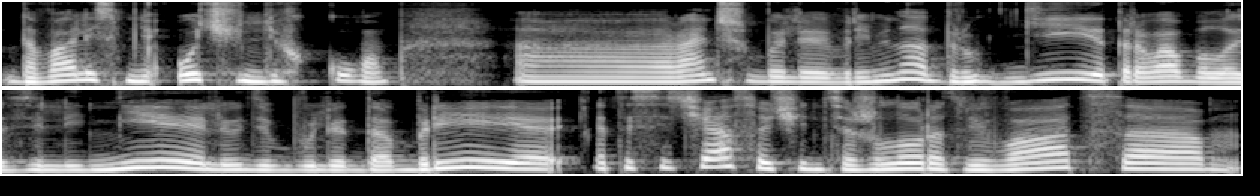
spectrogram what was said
давались мне очень легко. А, раньше были времена другие, трава была зеленее, люди были добрее. Это сейчас очень тяжело развиваться,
